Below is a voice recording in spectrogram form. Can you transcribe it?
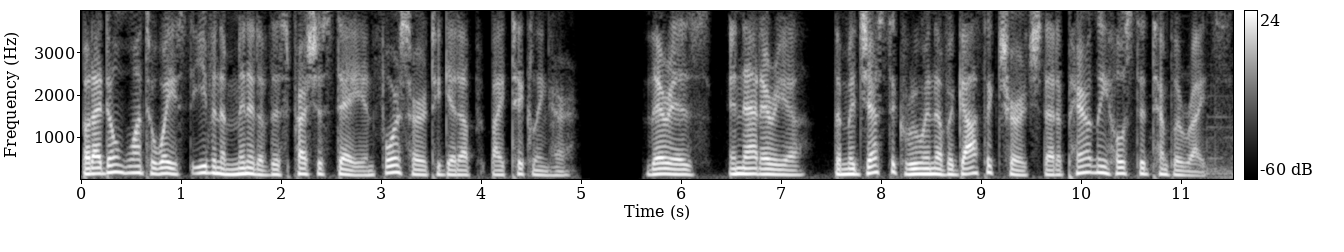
But I don't want to waste even a minute of this precious day and force her to get up by tickling her. There is, in that area, the majestic ruin of a Gothic church that apparently hosted Templar rites.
